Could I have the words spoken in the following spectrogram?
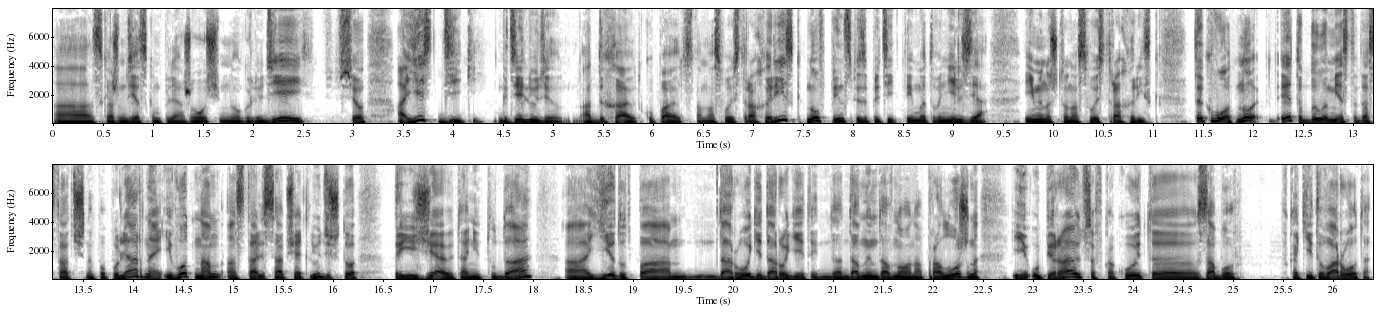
а, скажем, детском пляже очень много людей, все. А есть дикий, где люди отдыхают, купаются там на свой страх и риск, но, в принципе, запретить им этого нельзя. Именно что на свой страх и риск. Так вот, но это было место достаточно популярное, и вот нам а, стали сообщать люди, что приезжают они туда, а, едут по дороге, дороге этой да- давным-давно она проложена, и упираются в какой-то забор в какие-то ворота,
